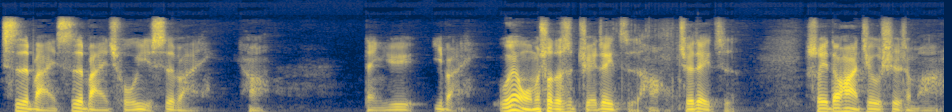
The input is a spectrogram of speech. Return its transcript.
四百，四百除以四百，啊，等于一百。因为我们说的是绝对值，哈，绝对值，所以的话就是什么？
